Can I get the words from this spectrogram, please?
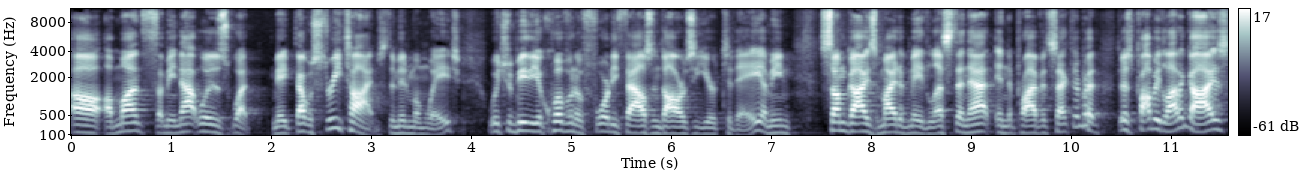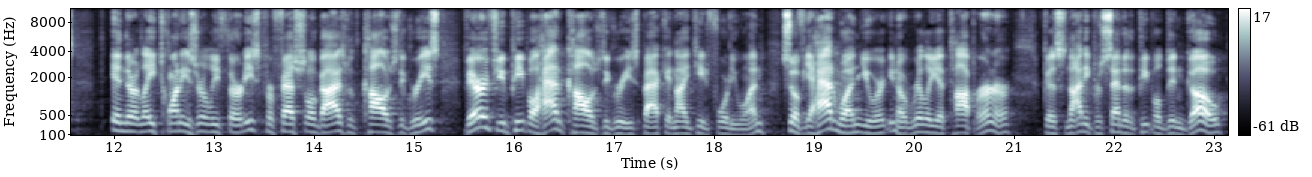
uh, a month, I mean, that was what? That was three times the minimum wage, which would be the equivalent of $40,000 a year today. I mean, some guys might have made less than that in the private sector, but there's probably a lot of guys in their late 20s, early 30s, professional guys with college degrees. Very few people had college degrees back in 1941. So if you had one, you were, you know, really a top earner because 90% of the people didn't go.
